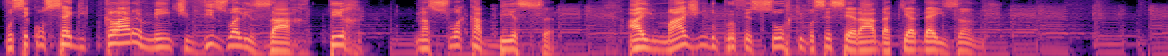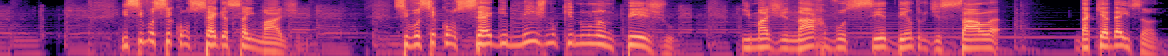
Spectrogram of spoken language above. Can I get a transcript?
Você consegue claramente visualizar, ter na sua cabeça a imagem do professor que você será daqui a 10 anos? E se você consegue essa imagem, se você consegue, mesmo que no lampejo, imaginar você dentro de sala daqui a 10 anos,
